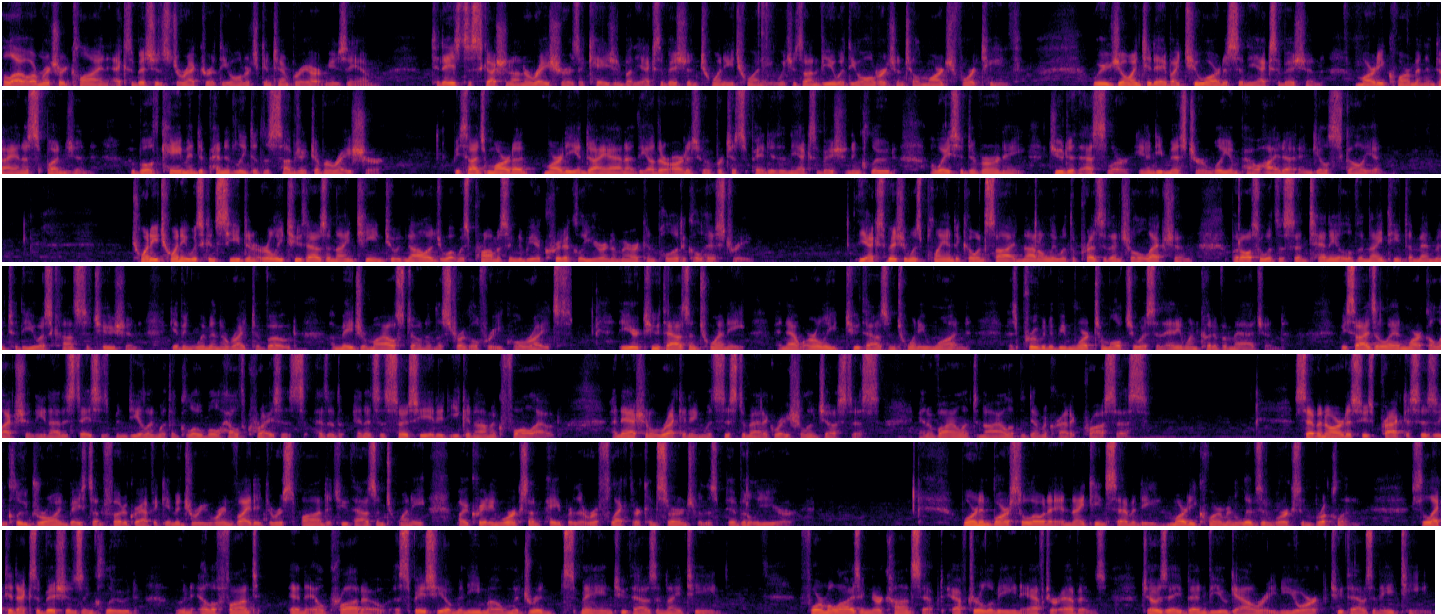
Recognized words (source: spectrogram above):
Hello, I'm Richard Klein, Exhibitions Director at the Aldrich Contemporary Art Museum. Today's discussion on erasure is occasioned by the exhibition 2020, which is on view at the Aldrich until March 14th. We're joined today by two artists in the exhibition, Marti Cormand and Diana Shpungin, who both came independently to the subject of erasure. Besides Marta, Marti and Diana, the other artists who have participated in the exhibition include Oasa DuVerney, Judith Eisler, Andy Mister, William Powhida, and Gil Scullion. 2020 was conceived in early 2019 to acknowledge what was promising to be a critical year in American political history. The exhibition was planned to coincide not only with the presidential election, but also with the centennial of the 19th Amendment to the US Constitution, giving women the right to vote, a major milestone in the struggle for equal rights. The year 2020, and now early 2021, has proven to be more tumultuous than anyone could have imagined. Besides a landmark election, the United States has been dealing with a global health crisis and its associated economic fallout, a national reckoning with systematic racial injustice, and a violent denial of the democratic process. Seven artists whose practices include drawing based on photographic imagery were invited to respond to 2020 by creating works on paper that reflect their concerns for this pivotal year. Born in Barcelona in 1970, Marti Cormand lives and works in Brooklyn. Selected exhibitions include Un Elefante en el Prado, Espacio Minimo, Madrid, Spain, 2019. Formalizing their concept, After Levine, After Evans, Josée Bienvenu Gallery, New York, 2018.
